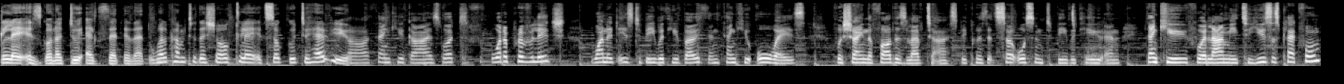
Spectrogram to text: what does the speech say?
Claire is gonna do exactly that. Welcome to the show, Claire. It's so good to have you. Oh, thank you guys. What what a privilege one it is to be with you both and thank you always for showing the Father's love to us because it's so awesome to be with you and thank you for allowing me to use this platform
